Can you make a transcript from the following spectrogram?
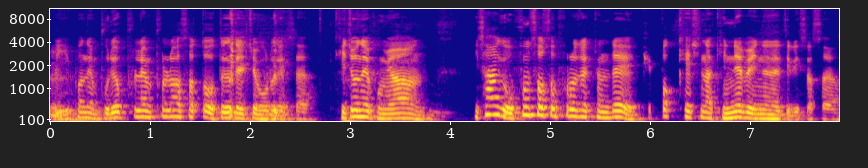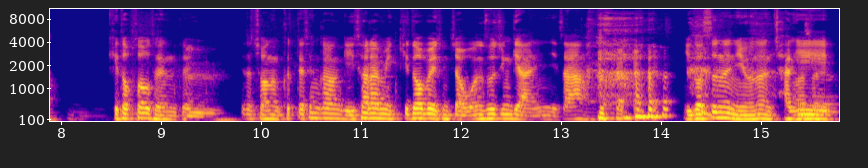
음. 이번에 무료 플랜 풀려서 또 어떻게 될지 모르겠어요. 기존에 보면 음. 이상하게 open source 프로젝트인데 Bitbucket이나 GitLab에 있는 애들이 있었어요. GitHub 써도 되는데. 음. 그래서 저는 그때 생각한 게 이 사람이 GitHub에 진짜 원수진 게 아닌 이상 이거 쓰는 이유는 자기 맞아요.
